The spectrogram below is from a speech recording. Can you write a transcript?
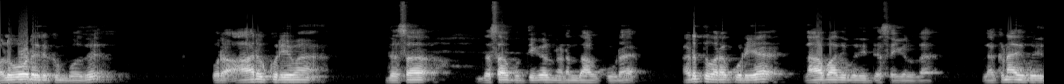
வலுவோடு இருக்கும்போது ஒரு ஆறுக்குரியவன் தசா தசா புத்திகள் நடந்தால் கூட அடுத்து வரக்கூடிய லாபாதிபதி திசைகளில் லக்னாதிபதி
